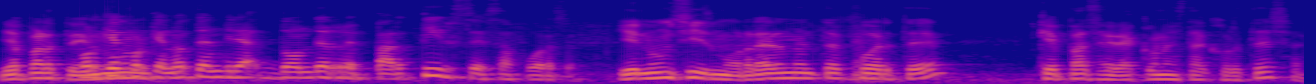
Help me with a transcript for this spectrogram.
Y aparte, ¿Por qué? un- Porque no tendría dónde repartirse esa fuerza. y en un sismo realmente fuerte, ¿qué pasaría con esta corteza?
